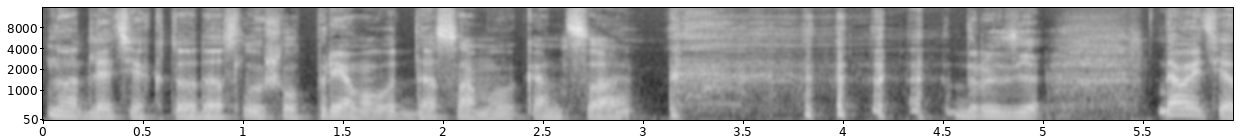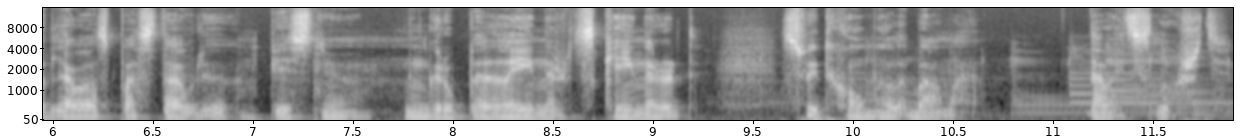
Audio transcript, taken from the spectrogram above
Ну а для тех, кто дослушал прямо вот до самого конца, друзья, давайте я для вас поставлю песню группы Leonard Skinner «Sweet Home Alabama». Давайте слушать.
